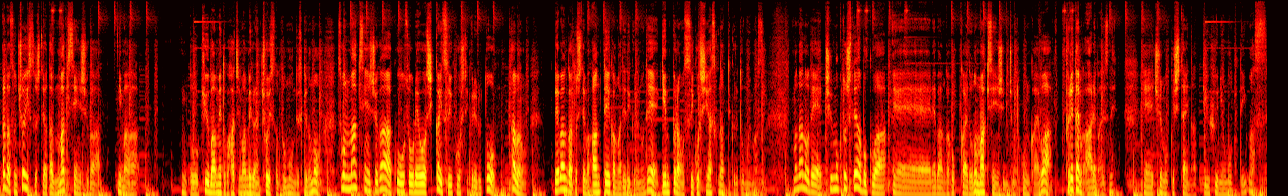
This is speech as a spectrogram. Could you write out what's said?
ただそのチョイスとしては多分牧選手が今うんと、9番目とか8番目ぐらいのチョイスだと思うんですけどもそこの牧選手がこうそれをしっかり遂行してくれると多分レバンガーとしても安定感が出てくるのでゲームプランを遂行しやすくなってくると思います、まあ、なので注目としては僕は、えー、レバンガ北海道の牧選手にちょっと今回はプレータイムがあればですね、えー、注目したいなっていうふうに思っています、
